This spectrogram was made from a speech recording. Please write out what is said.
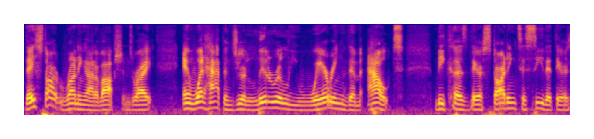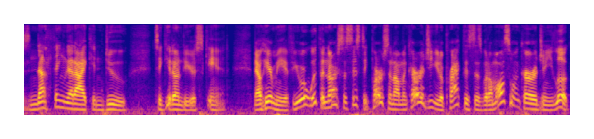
they start running out of options, right? And what happens? You're literally wearing them out because they're starting to see that there's nothing that I can do to get under your skin. Now, hear me. If you're with a narcissistic person, I'm encouraging you to practice this, but I'm also encouraging you look,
